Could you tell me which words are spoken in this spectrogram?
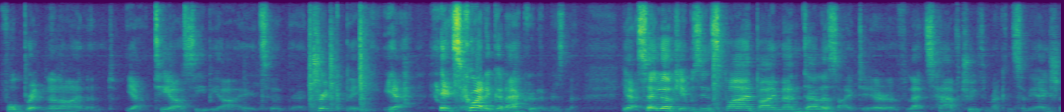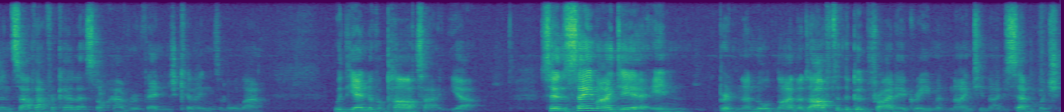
for Britain and Ireland. Yeah, TRCBI. It's a, a trick B. Yeah, it's quite a good acronym, isn't it? Yeah, so look, it was inspired by Mandela's idea of let's have truth and reconciliation in South Africa, let's not have revenge killings and all that with the end of apartheid, yeah. So the same idea in Britain and Northern Ireland after the Good Friday Agreement in 1997, which,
